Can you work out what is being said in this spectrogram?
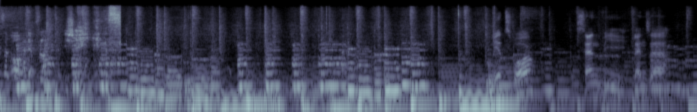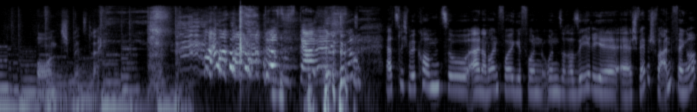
dieser Rauch der Pflanze, die schräg ist. Wir zwei sind wie Lenser und Spätzle. Herzlich willkommen zu einer neuen Folge von unserer Serie äh, Schwäbisch für Anfänger.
